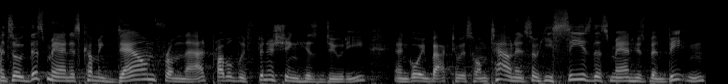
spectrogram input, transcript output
And so this man is coming down from that, probably finishing his duty and going back to his hometown. And so he sees this man who's been beaten,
